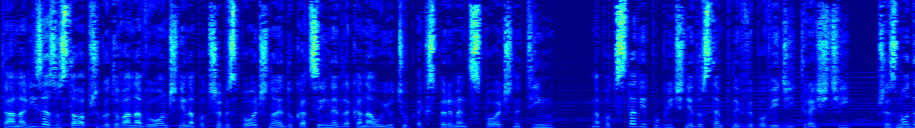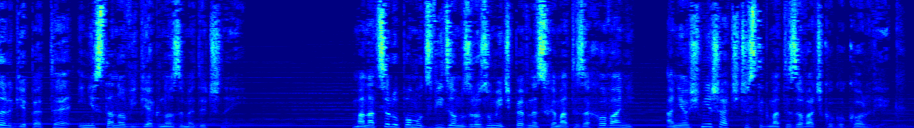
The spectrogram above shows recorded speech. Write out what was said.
Ta analiza została przygotowana wyłącznie na potrzeby społeczno-edukacyjne dla kanału YouTube Eksperyment Społeczny Team na podstawie publicznie dostępnych wypowiedzi i treści przez model GPT i nie stanowi diagnozy medycznej. Ma na celu pomóc widzom zrozumieć pewne schematy zachowań, a nie ośmieszać czy stygmatyzować kogokolwiek.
